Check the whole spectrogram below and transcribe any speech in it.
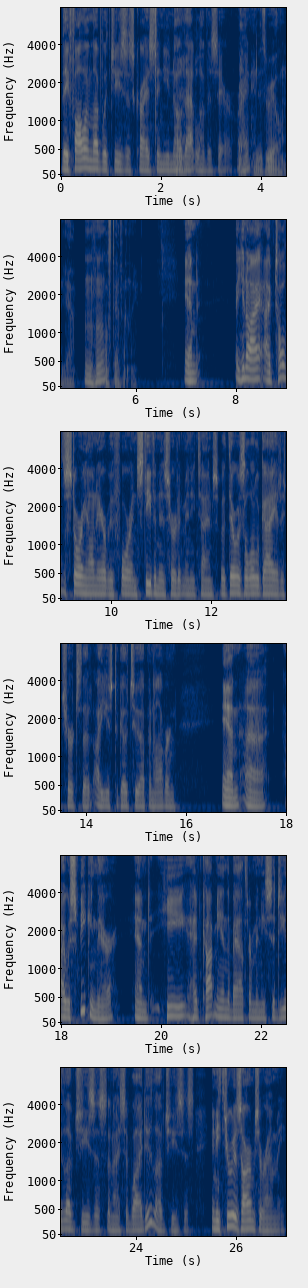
they fall in love with Jesus Christ, and you know Yeah. that love is there, right? And it's real. Yeah. Mm-hmm. Most definitely. And you know, I, I've told the story on air before, and Stephen has heard it many times. But there was a little guy at a church that I used to go to up in Auburn, and uh, I was speaking there, and he had caught me in the bathroom, and he said, "Do you love Jesus?" And I said, "Well, I do love Jesus." And he threw his arms around me.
